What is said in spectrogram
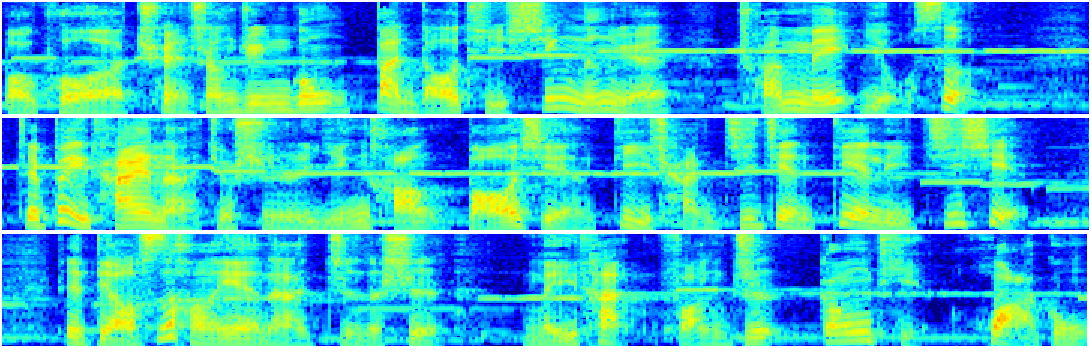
包括券商、军工、半导体、新能源、传媒、有色。这备胎呢，就是银行、保险、地产、基建、电力、机械。这屌丝行业呢，指的是煤炭、纺织、钢铁、化工、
